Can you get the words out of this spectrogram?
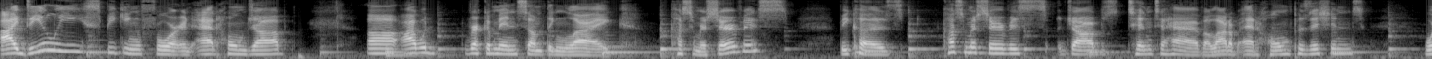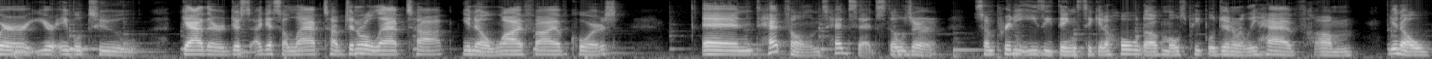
ideally speaking, for an at home job, uh, I would recommend something like customer service because customer service jobs tend to have a lot of at home positions where you're able to gather just, I guess, a laptop, general laptop, you know, Wi Fi, of course and headphones, headsets. Those are some pretty easy things to get a hold of. Most people generally have, um, you know,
